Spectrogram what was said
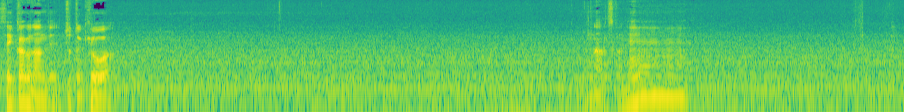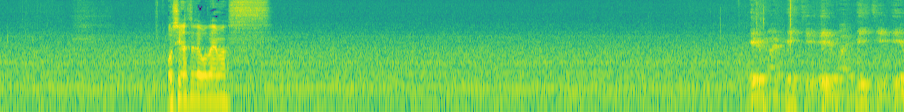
せっかくなんでちょっと今日はなんですかね。お知らせでございます。えまいみきえまいみきえ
